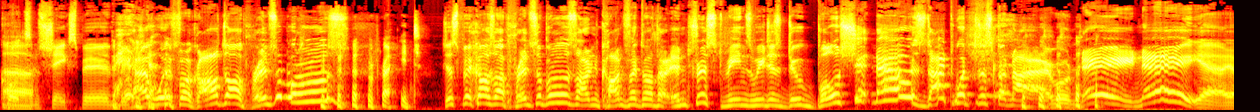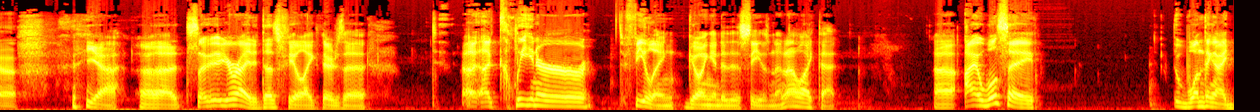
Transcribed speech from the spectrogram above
quote uh, some Shakespeare. Have we forgot our principles? right. Just because our principles are in conflict with our interest means we just do bullshit now? Is that what just no, nay, nay. Yeah, yeah. Yeah. Uh, so you're right. It does feel like there's a, a, a cleaner feeling going into this season, and I like that. Uh, I will say one thing I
